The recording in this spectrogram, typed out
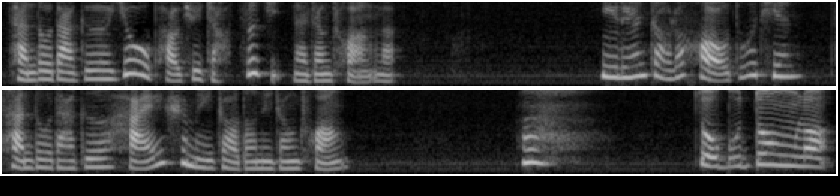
蚕豆大哥又跑去找自己那张床了。一连找了好多天，蚕豆大哥还是没找到那张床。啊，走不动了，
